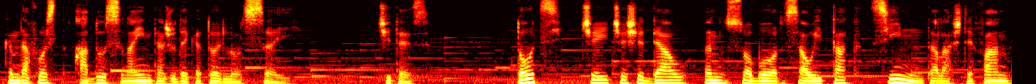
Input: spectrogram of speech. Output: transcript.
când a fost adus înaintea judecătorilor săi. Citez. Toți cei ce ședeau în sobor s-au uitat țintă la Ștefan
